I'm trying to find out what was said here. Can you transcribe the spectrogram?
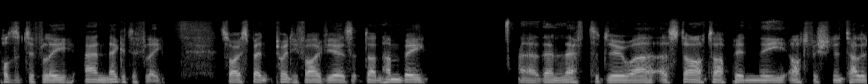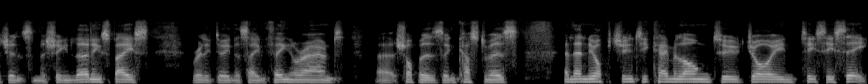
positively and negatively. So I spent 25 years at dunnhumby, uh, then left to do a, a, startup in the artificial intelligence and machine learning space, really doing the same thing around uh, shoppers and customers. And then the opportunity came along to join TCC.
